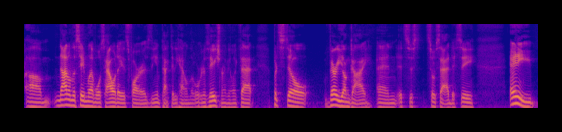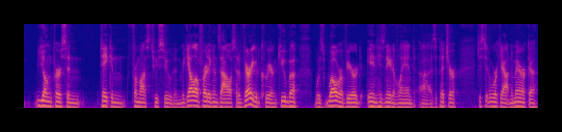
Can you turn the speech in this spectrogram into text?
Um, not on the same level as Halladay as far as the impact that he had on the organization or anything like that, but still very young guy, and it's just so sad to see any young person taken from us too soon. And Miguel Alfredo Gonzalez had a very good career in Cuba, was well revered in his native land uh, as a pitcher. Just didn't work out in America,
